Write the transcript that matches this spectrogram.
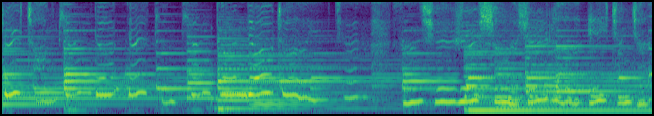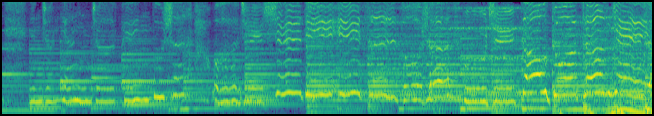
故事长篇的也偏偏断掉这一切？思绪日升了，日落了，一阵阵，念着念着并不深。我只是第一次做人，不知道多疼也要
